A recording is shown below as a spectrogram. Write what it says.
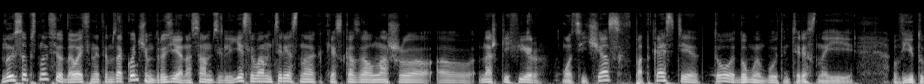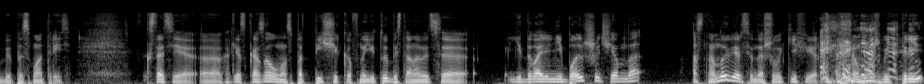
Ну и, собственно, все. Давайте на этом закончим. Друзья, на самом деле, если вам интересно, как я сказал, нашу, э, наш кефир вот сейчас в подкасте, то, думаю, будет интересно и в Ютубе посмотреть. Кстати, э, как я сказал, у нас подписчиков на Ютубе становится едва ли не больше, чем на основную версию нашего кефира. Может быть, пере-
